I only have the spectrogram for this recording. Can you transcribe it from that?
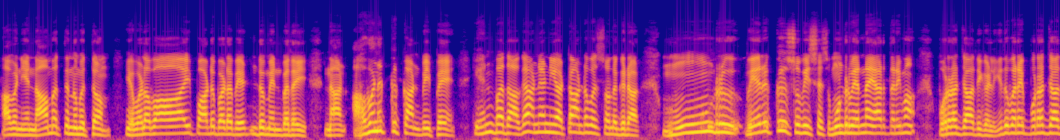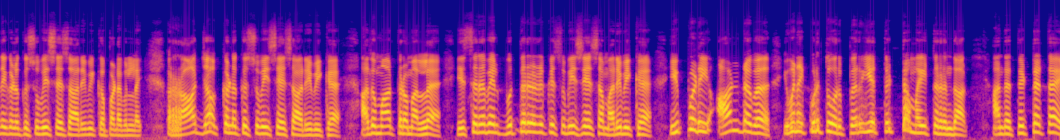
அவன் என் நாமத்து நிமித்தம் எவ்வளவாய் பாடுபட வேண்டும் என்பதை நான் அவனுக்கு காண்பிப்பேன் என்பதாக அனனியாட்ட ஆண்டவர் சொல்லுகிறார். மூன்று பேருக்கு சுவிசேஷம் மூன்று பேர்னா யார் தெரியுமா? புறஜாதிகள். இதுவரை புறஜாதிகளுக்கு சுவிசேஷம் அறிவிக்கப்படவில்லை. ராஜாக்களுக்கு சுவிசேஷம் அறிவிக்க. அது மாத்திரமல்ல இஸ்ரவேல் புத்திரருக்கு சுவிசேஷம் அறிவிக்க. இப்படி ஆண்டவர் இவனை குறித்து ஒரு பெரிய திட்டம் வைத்திருந்தார். அந்த திட்டத்தை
